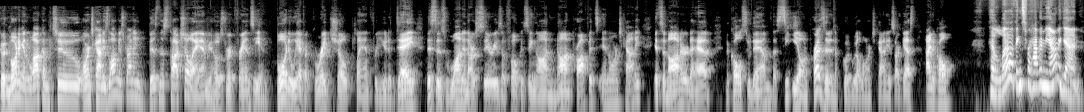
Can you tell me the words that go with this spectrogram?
Good morning and welcome to Orange County's longest running business talk show. I am your host, Rick Franzi, and boy, do we have a great show planned for you today. This is one in our series of focusing on nonprofits in Orange County. It's an honor to have Nicole Suydam, the CEO and president of Goodwill Orange County, as our guest. Hi, Nicole. Hello. Thanks for having me on again.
